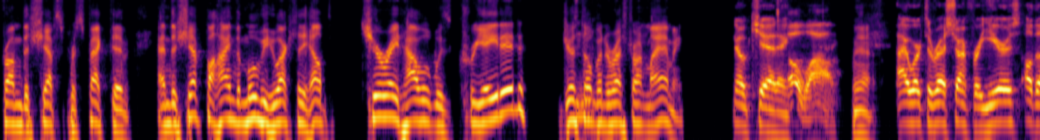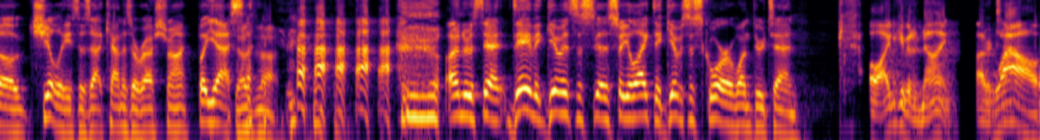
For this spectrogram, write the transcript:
from the chef's perspective. And the chef behind the movie, who actually helped curate how it was created, just Mm-hmm. opened a restaurant in Miami. no kidding. Oh wow! Yeah, I worked at a restaurant for years, although Chili's, does that count as a restaurant? But yes. does not. Understand. David, give us a, so you liked it. Give us a score, one through 10. Oh, I'd give it a nine out of. Wow.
